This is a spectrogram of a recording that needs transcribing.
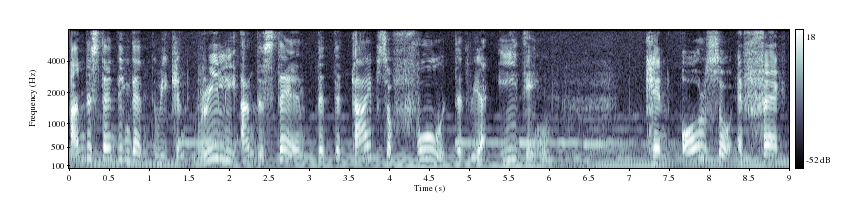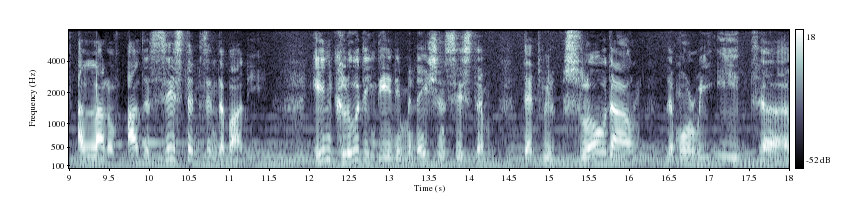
understanding that we can really understand that the types of food that we are eating can also affect a lot of other systems in the body including the elimination system that will slow down the more we eat, uh,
